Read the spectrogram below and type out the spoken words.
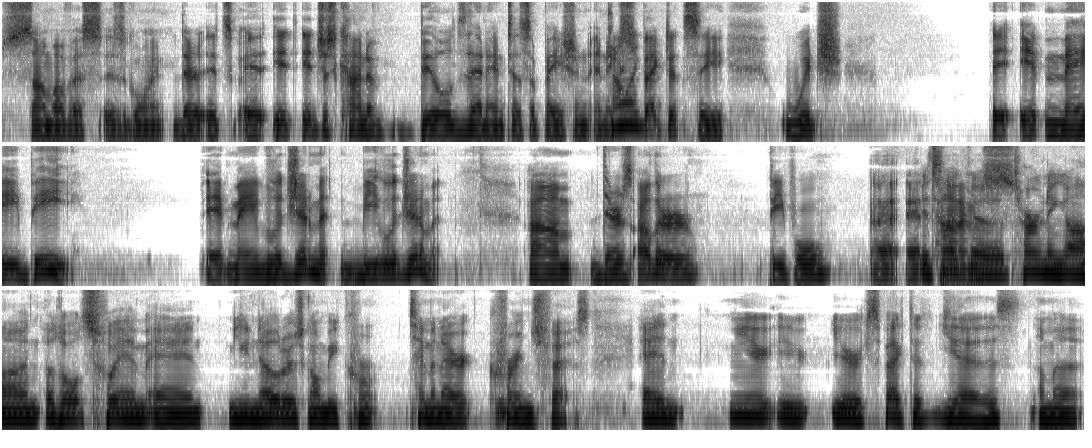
Some of us is going there it's it, it, just kind of builds that anticipation and Kinda like- expectancy which it, it may be. It may legitimate be legitimate. Um there's other people at, at it's times. like turning on Adult Swim, and you know there's going to be cr- Tim and Eric cringe fest, and you you you're expected. Yeah, this I'm gonna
